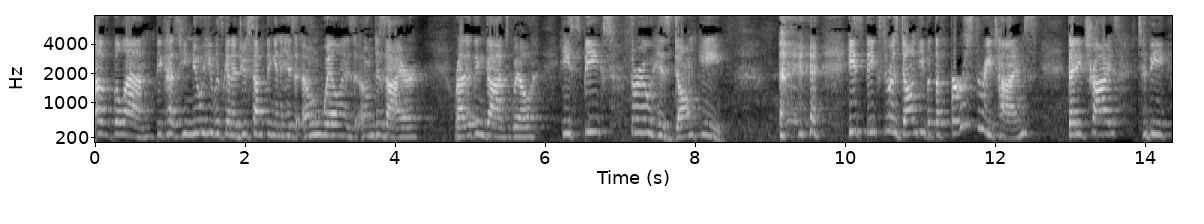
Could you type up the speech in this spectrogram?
of Balaam because he knew he was going to do something in his own will and his own desire rather than God's will. He speaks through his donkey. he speaks through his donkey, but the first three times that he tries to be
